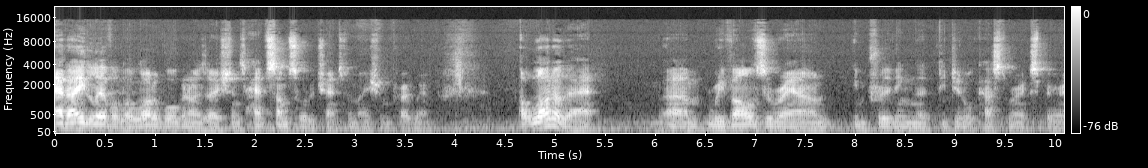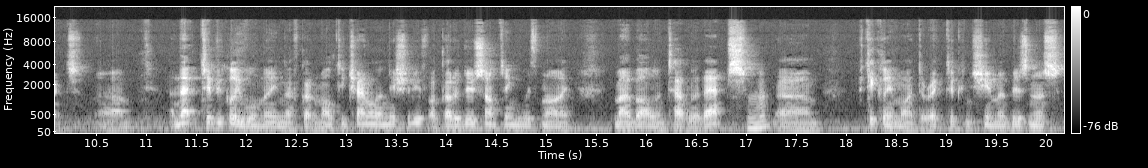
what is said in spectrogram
at a level, a lot of organisations have some sort of transformation program. A lot of that um, revolves around improving the digital customer experience. Um, and that typically will mean they've got a multi channel initiative. I've got to do something with my mobile and tablet apps, mm-hmm. um, particularly in my direct to consumer business.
